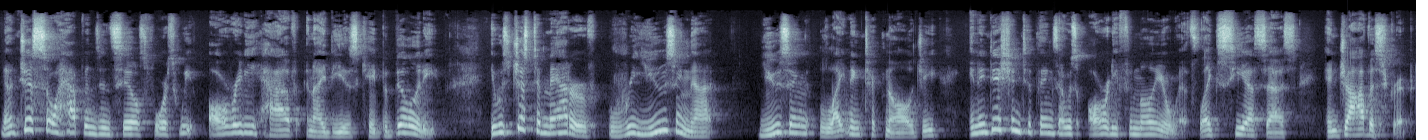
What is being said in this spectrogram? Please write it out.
Now, just so happens in Salesforce, we already have an ideas capability. It was just a matter of reusing that using Lightning technology in addition to things I was already familiar with, like CSS and JavaScript.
